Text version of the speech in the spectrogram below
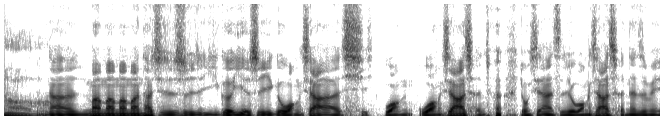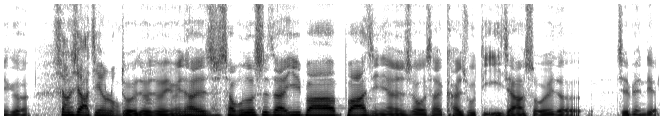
啊，那慢慢慢慢，它其实是一个，也是一个往下洗往往下沉，用现在词就往下沉的这么一个。向下兼容，对对对，因为它差不多是在一八八几年的时候才开出第一家所谓的街边店，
